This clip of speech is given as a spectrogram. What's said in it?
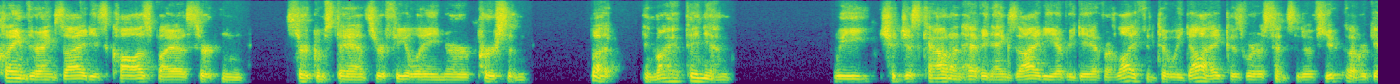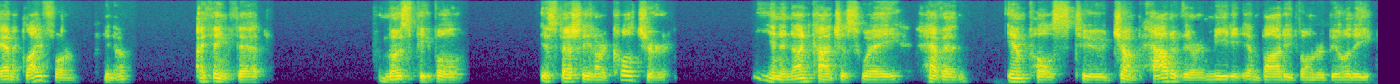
claim their anxiety is caused by a certain circumstance or feeling or person. But in my opinion, we should just count on having anxiety every day of our life until we die because we're a sensitive organic life form, you know. I think that most people especially in our culture, in an unconscious way, have an impulse to jump out of their immediate embodied vulnerability,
